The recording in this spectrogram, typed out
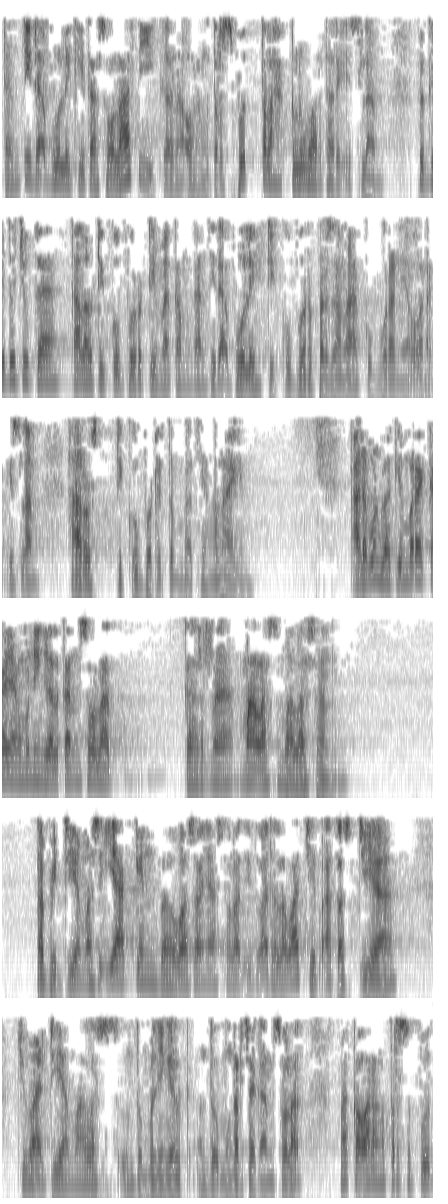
dan tidak boleh kita sholati karena orang tersebut telah keluar dari Islam. Begitu juga kalau dikubur, dimakamkan tidak boleh dikubur bersama kuburannya orang Islam. Harus dikubur di tempat yang lain. Adapun bagi mereka yang meninggalkan sholat karena malas-malasan, tapi dia masih yakin bahwasanya sholat itu adalah wajib atas dia. Cuma dia malas untuk meninggal untuk mengerjakan sholat. Maka orang tersebut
